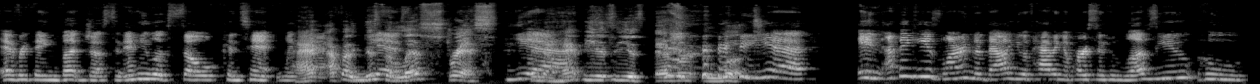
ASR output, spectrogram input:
everything but Justin, and he looks so content with Ha- that. I feel like this is the less stress and the happiest he has ever looked. yeah. And I think learned the value of having a person who loves you, who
